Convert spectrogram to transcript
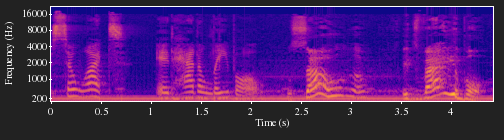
so what? It had a label. Well, so uh, it's valuable.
